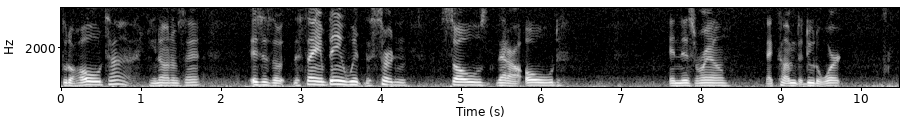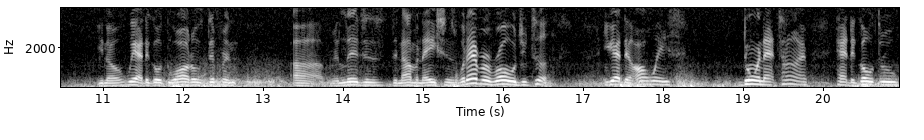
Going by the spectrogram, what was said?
through the whole time. You know what I'm saying? It's just a, the same thing with the certain souls that are old in this realm that come to do the work. You know, we had to go through all those different uh, religions, denominations, whatever road you took. You had to always, during that time, had to go through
